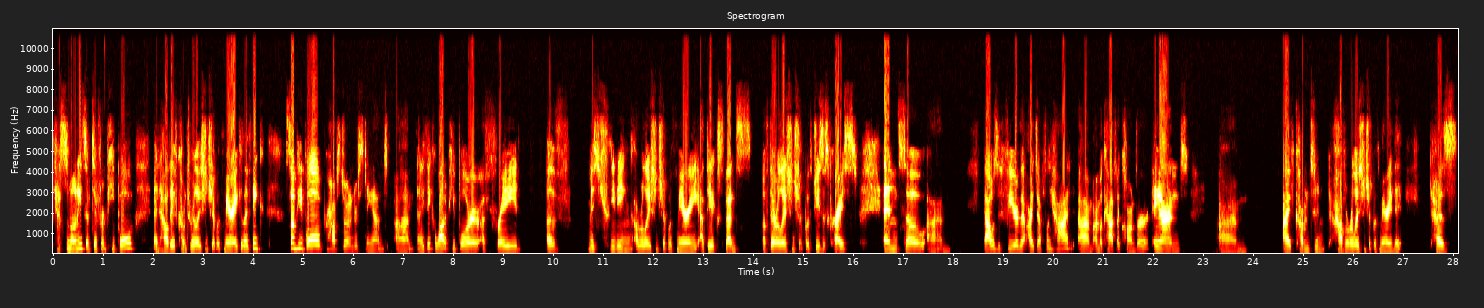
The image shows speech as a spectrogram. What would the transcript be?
testimonies of different people and how they've come to a relationship with Mary because I think some people perhaps don't understand. Um, and I think a lot of people are afraid of mistreating a relationship with Mary at the expense of their relationship with Jesus Christ. And so um, that was a fear that I definitely had. Um, I'm a Catholic convert, and um, I've come to have a relationship with Mary that has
